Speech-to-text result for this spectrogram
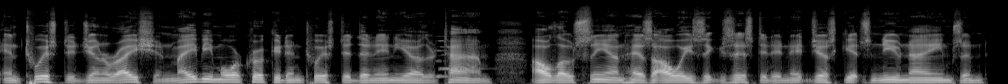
and twisted generation, maybe more crooked and twisted than any other time, although sin has always existed and it just gets new names and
